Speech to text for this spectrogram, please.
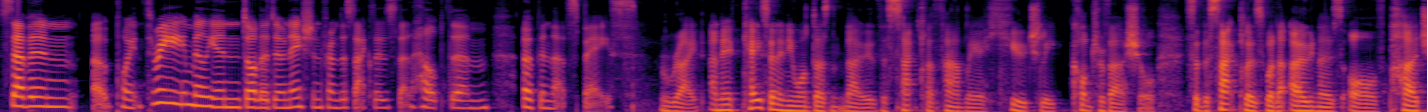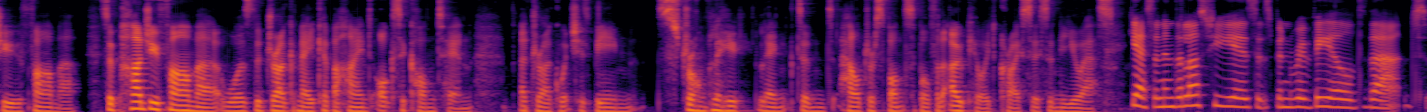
$7.3 million donation from the Sacklers that helped them open that space. Right. And in case anyone doesn't know, the Sackler family are hugely controversial. So the Sacklers were the owners of Purdue Pharma. So Purdue Pharma was the drug maker behind OxyContin, a drug which has been strongly linked and held responsible for the opioid crisis in the US. Yes, and in the last few years, it's been revealed that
